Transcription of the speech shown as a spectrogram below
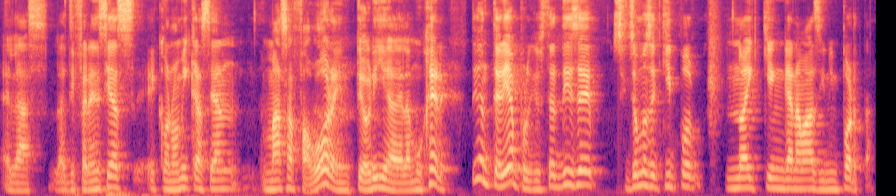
eh, las, las diferencias económicas sean más a favor, en teoría, de la mujer. Digo en teoría porque usted dice, si somos equipo, no hay quien gana más y no importa.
